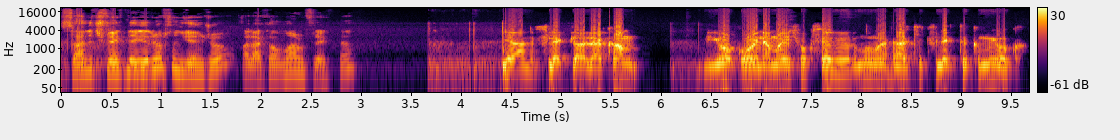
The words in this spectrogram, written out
Sen hiç Fleck'le ilgileniyor musun Genco? Alakan var mı Fleck'le? Yani Fleck'le alakam yok. Oynamayı çok seviyorum ama erkek Fleck takımı yok.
